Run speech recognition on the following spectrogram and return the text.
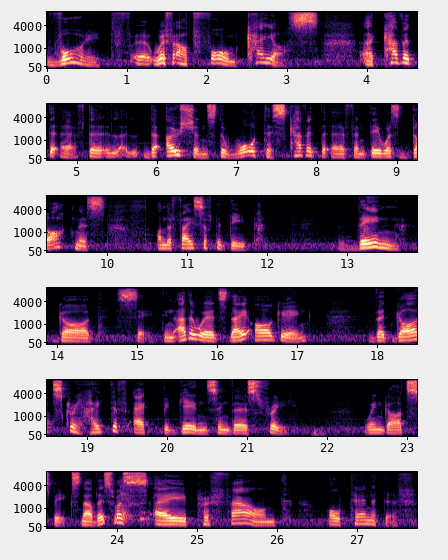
void, uh, without form, chaos. Uh, covered the earth, the, the oceans, the waters covered the earth, and there was darkness on the face of the deep. Then God said. In other words, they arguing that God's creative act begins in verse 3 when God speaks. Now, this was a profound alternative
